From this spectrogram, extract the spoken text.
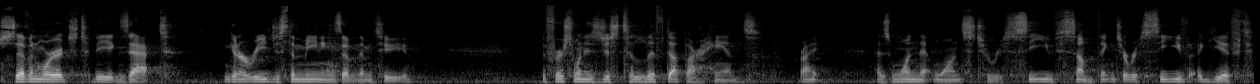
Seven words to be exact. I'm going to read just the meanings of them to you. The first one is just to lift up our hands, right? As one that wants to receive something, to receive a gift,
